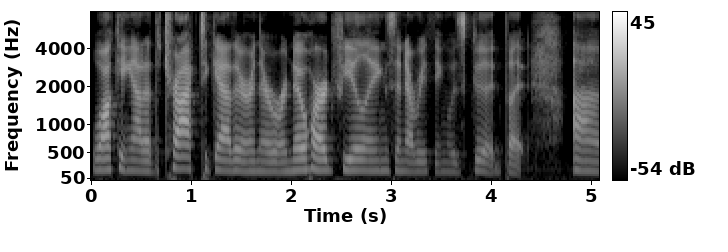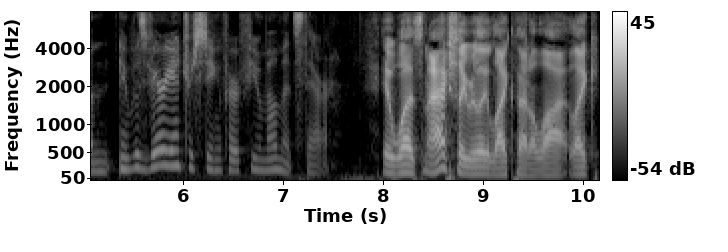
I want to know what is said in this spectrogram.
walking out of the track together, and there were no hard feelings feelings and everything was good. But um, it was very interesting for a few moments there. It was, and I actually really like that a lot. Like,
